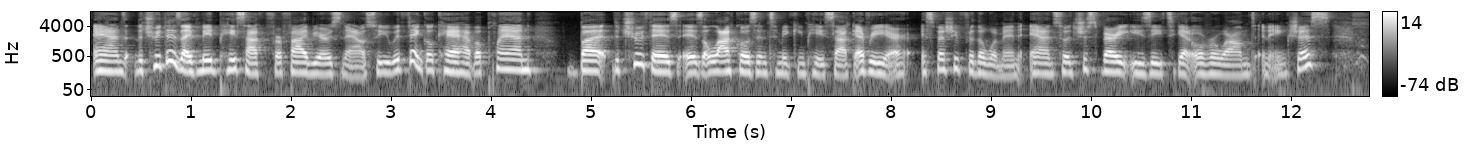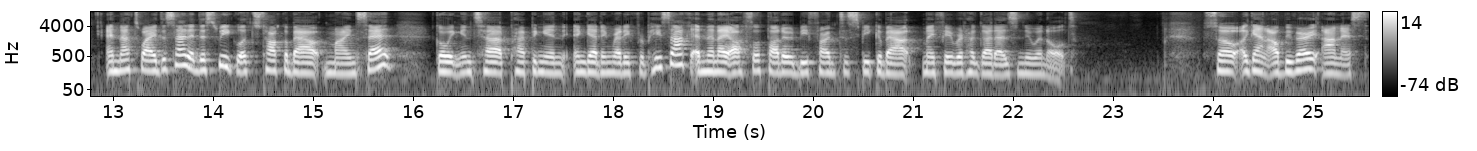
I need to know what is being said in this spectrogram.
And the truth is, I've made Pesach for five years now. So you would think, okay, I have a plan. But the truth is, is a lot goes into making Pesach every year, especially for the women. And so it's just very easy to get overwhelmed and anxious. And that's why I decided this week, let's talk about mindset going into prepping and, and getting ready for Pesach. And then I also thought it would be fun to speak about my favorite Haggadahs, new and old. So again, I'll be very honest.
